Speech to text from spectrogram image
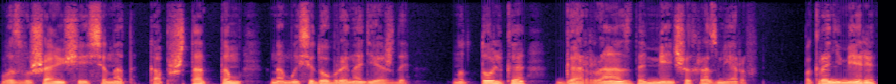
возвышающейся над Капштадтом на мысе Доброй Надежды — но только гораздо меньших размеров. По крайней мере,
